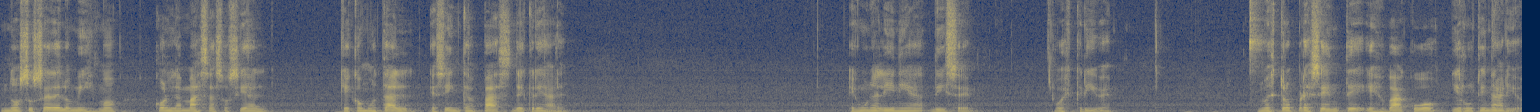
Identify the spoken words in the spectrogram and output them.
no sucede lo mismo con la masa social, que como tal es incapaz de crear. En una línea dice o escribe, nuestro presente es vacuo y rutinario,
